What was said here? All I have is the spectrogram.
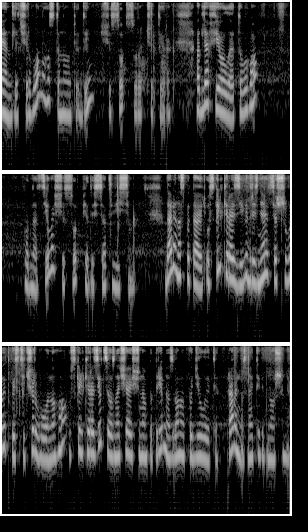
N для червоного становить 1,644. А для фіолетового 1,658. Далі нас питають, у скільки разів відрізняються швидкості червоного, у скільки разів це означає, що нам потрібно з вами поділити. Правильно знайти відношення.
